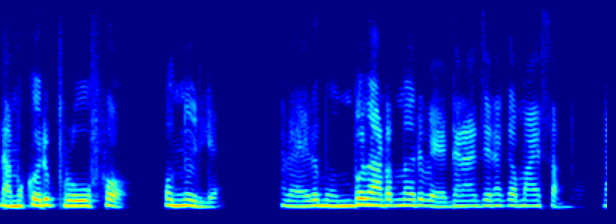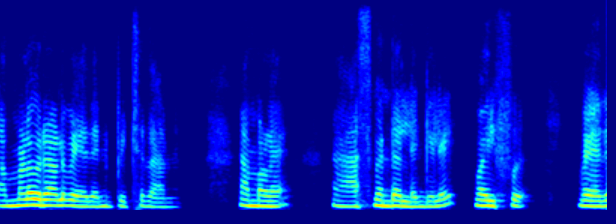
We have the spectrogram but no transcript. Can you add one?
നമുക്കൊരു പ്രൂഫോ ഒന്നുമില്ല. അതായത് മുമ്പ് നടന്ന ഒരു വേദനാജനകമായ സംഭവം. നമ്മളെ ഒരാൾ വേദനിപ്പിച്ചതാണ്. നമ്മളെ ഹസ്ബൻഡ് അല്ലെങ്കിൽ വൈഫ് വേദ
